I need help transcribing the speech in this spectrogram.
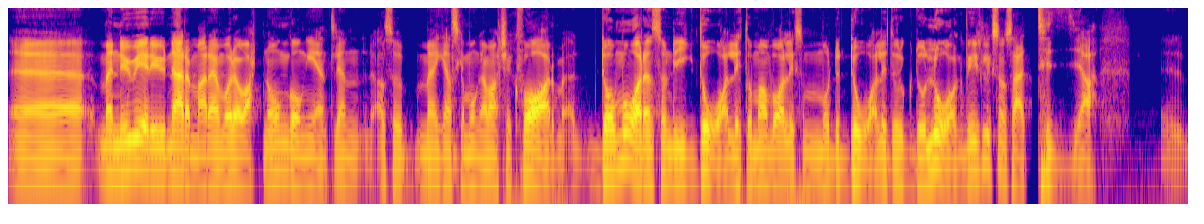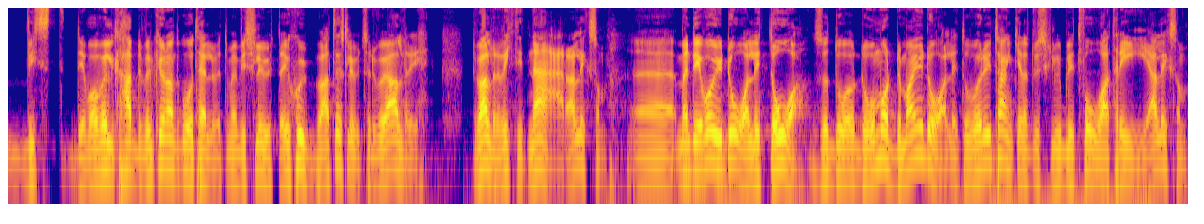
Eh, men nu är det ju närmare än vad det har varit någon gång egentligen, alltså med ganska många matcher kvar. De åren som det gick dåligt och man var liksom, mådde dåligt, då, då låg vi liksom så här tia Eh, visst, det var väl, hade väl kunnat gå åt helvete, men vi slutade ju sjua till slut, så det var ju aldrig, det var aldrig riktigt nära liksom. Eh, men det var ju dåligt då, så då, då mådde man ju dåligt. Då var det ju tanken att vi skulle bli tvåa, trea liksom.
